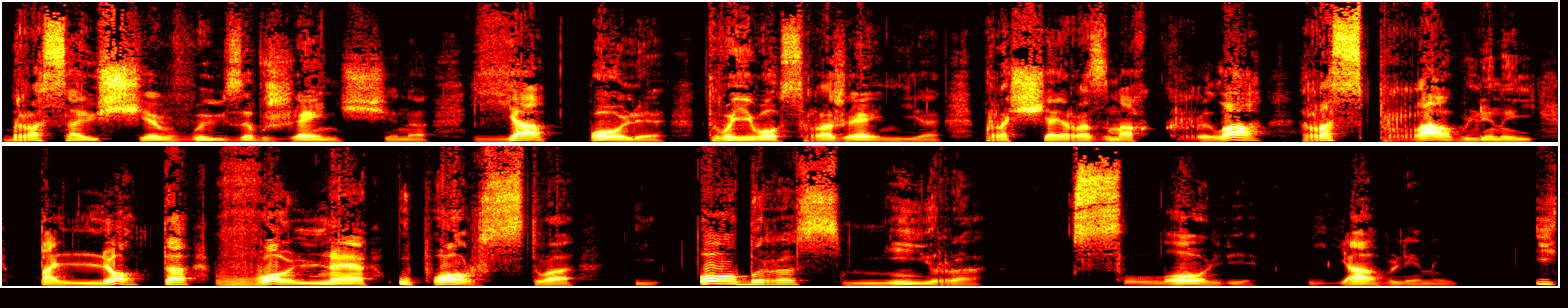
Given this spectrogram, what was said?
Бросающая вызов женщина. Я поле твоего сражения, Прощай размах крыла расправленный, полета вольное упорство и образ мира в слове явленный и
